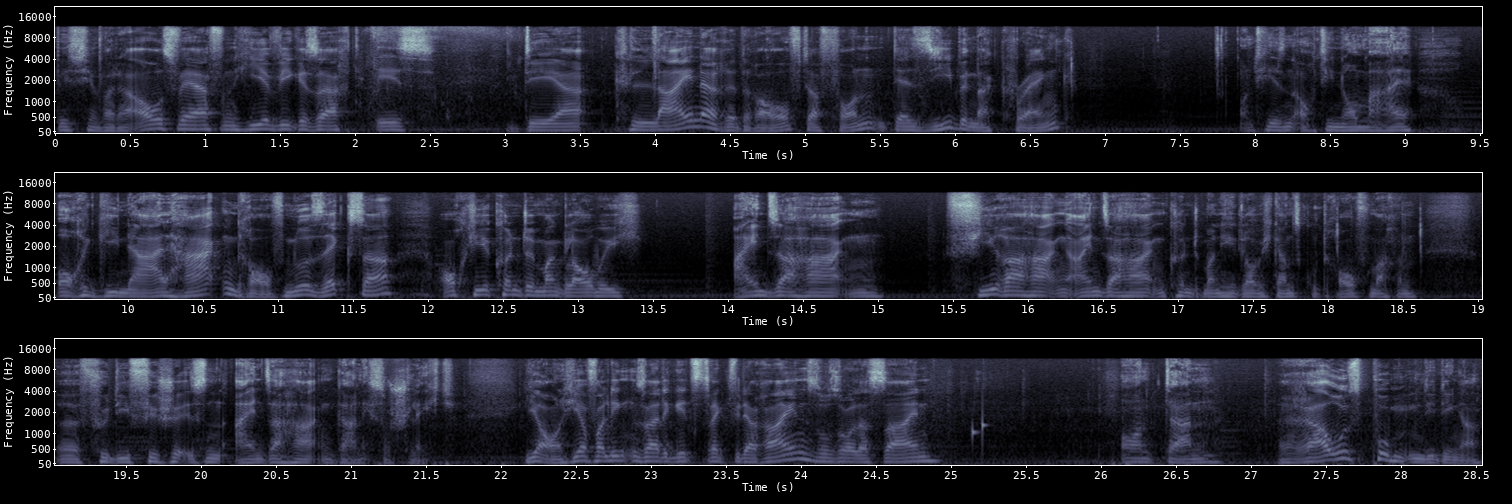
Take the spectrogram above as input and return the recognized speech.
Bisschen weiter auswerfen. Hier, wie gesagt, ist der kleinere drauf davon, der 7er Crank. Und hier sind auch die normal Original Haken drauf. Nur 6er. Auch hier könnte man, glaube ich, 1er Haken, 4er Haken, 1er Haken könnte man hier, glaube ich, ganz gut drauf machen. Äh, für die Fische ist ein 1er Haken gar nicht so schlecht. Ja, und hier auf der linken Seite geht es direkt wieder rein. So soll das sein. Und dann rauspumpen die Dinger.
